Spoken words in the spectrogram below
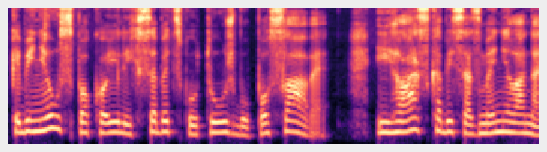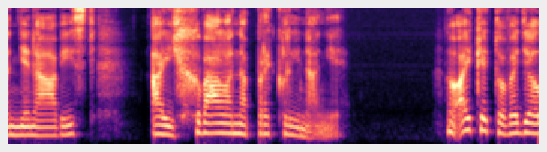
Keby neuspokojili ich sebeckú túžbu po sláve, ich láska by sa zmenila na nenávisť a ich chvála na preklínanie. No aj keď to vedel,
